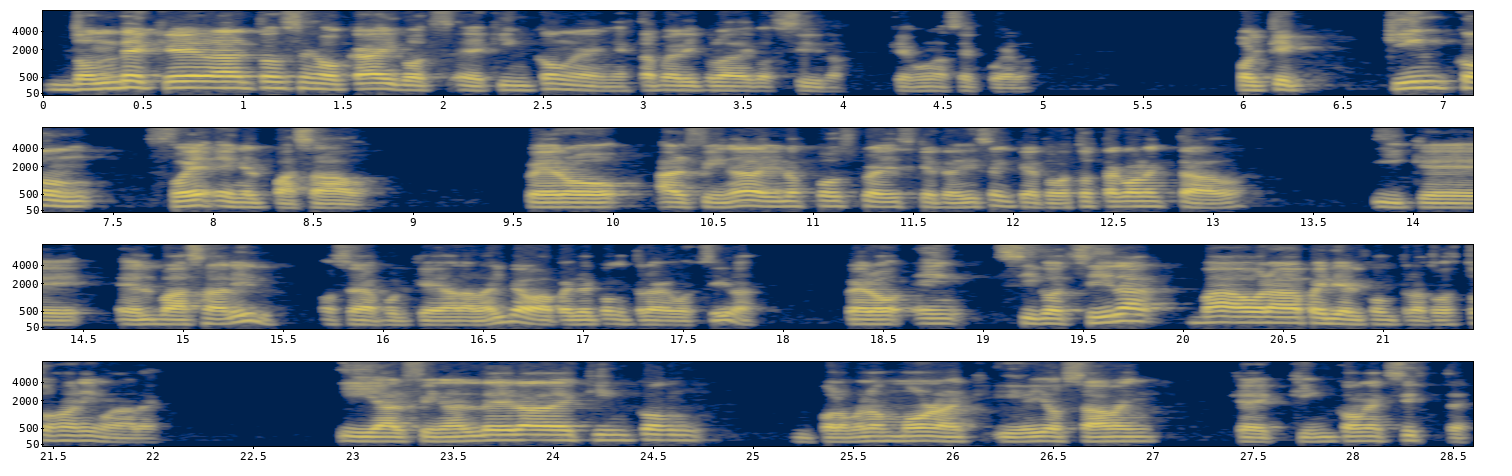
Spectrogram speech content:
¿Dónde queda entonces Okai Godz- eh, King Kong en esta película de Godzilla, que es una secuela? Porque King Kong fue en el pasado, pero al final hay unos post credits que te dicen que todo esto está conectado y que él va a salir, o sea, porque a la larga va a pelear contra Godzilla. Pero en, si Godzilla va ahora a pelear contra todos estos animales y al final de la de King Kong, por lo menos Monarch y ellos saben que King Kong existe,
